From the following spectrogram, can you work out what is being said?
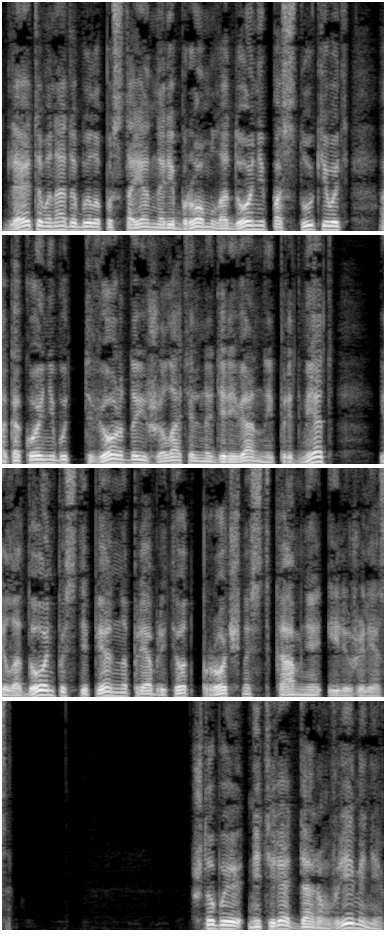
Для этого надо было постоянно ребром ладони постукивать о какой-нибудь твердый, желательно деревянный предмет, и ладонь постепенно приобретет прочность камня или железа. Чтобы не терять даром времени,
